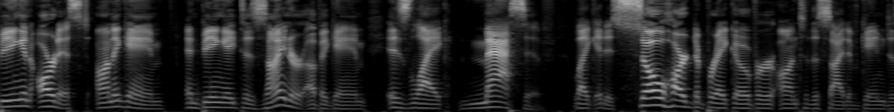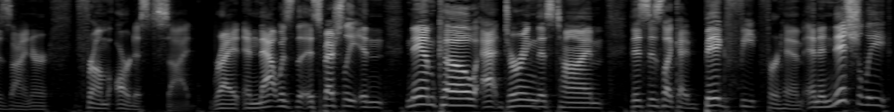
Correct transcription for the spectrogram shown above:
being an artist on a game and being a designer of a game is like massive. Like it is so hard to break over onto the side of game designer from artist side, right? And that was the especially in Namco at during this time, this is like a big feat for him. And initially,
